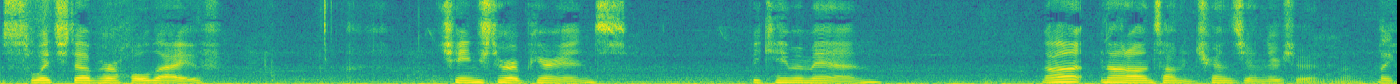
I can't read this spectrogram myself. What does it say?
switched up her whole life changed her appearance became a man not not on some transgender shit no. Like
